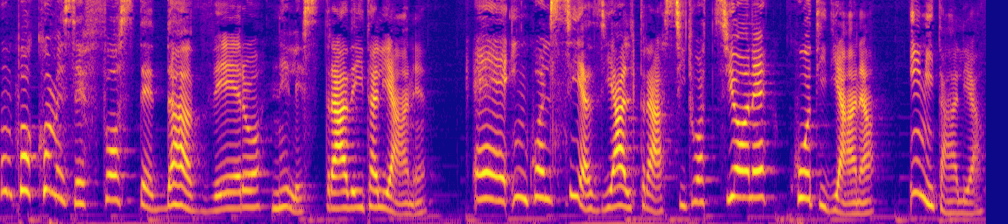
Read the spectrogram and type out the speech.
un po' come se foste davvero nelle strade italiane e in qualsiasi altra situazione quotidiana in Italia.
